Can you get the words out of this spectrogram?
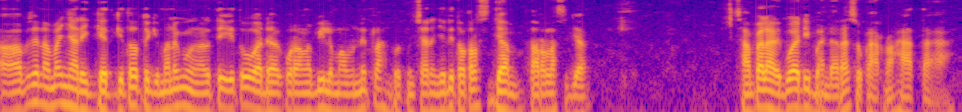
uh, apa sih namanya nyari gate gitu atau gimana gue ngerti. Itu ada kurang lebih lima menit lah buat mencari. Jadi total sejam taruhlah sejam. Sampailah gue di bandara Soekarno Hatta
